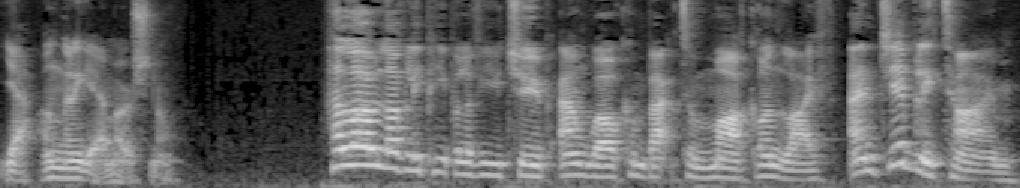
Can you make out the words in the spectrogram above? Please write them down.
Yeah, I'm gonna get emotional. Hello, lovely people of YouTube, and welcome back to Mark on Life and Ghibli Time.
